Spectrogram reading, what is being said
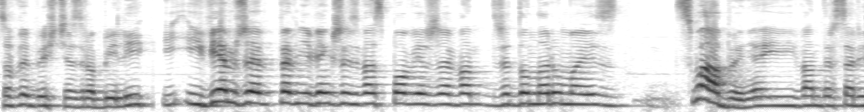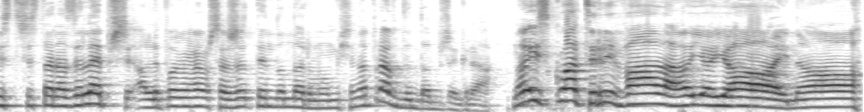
co wy byście zrobili I, i wiem, że pewnie większość z was powie, że, że Donnarumma jest słaby, nie? I Van der Sar jest 300 razy lepszy, ale powiem wam szczerze, tym Donnarumą mi się naprawdę dobrze gra. No i skład rywala, oj oj oj, no.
